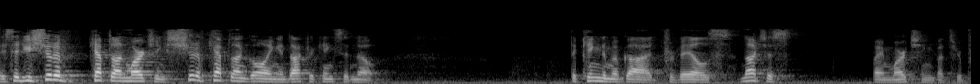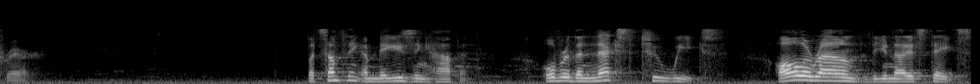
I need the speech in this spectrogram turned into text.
They said, You should have kept on marching, should have kept on going. And Dr. King said, No. The kingdom of God prevails not just by marching, but through prayer. But something amazing happened. Over the next two weeks, all around the United States,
